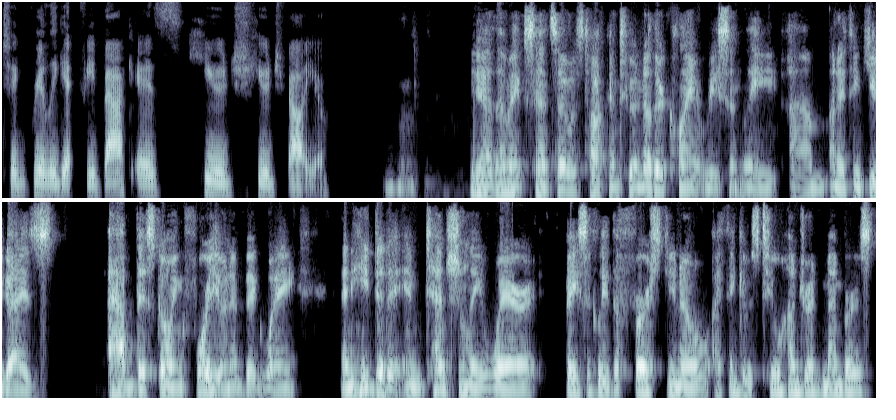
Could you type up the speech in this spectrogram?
to really get feedback is huge huge value. Mm-hmm. yeah that makes sense. I was talking to another client recently um, and i think you guys have this going for you in a big way. And he did it intentionally where basically the first you know i think it was 200 members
